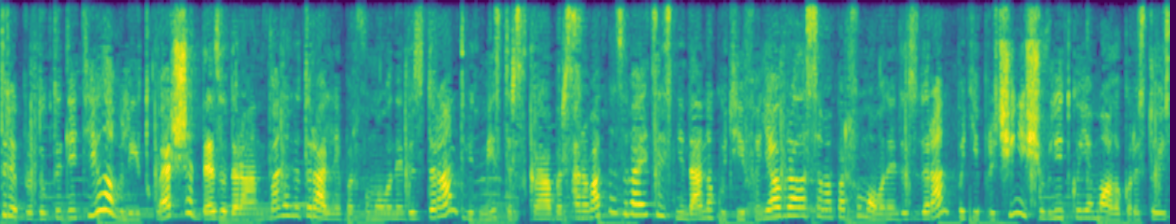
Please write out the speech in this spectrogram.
Три продукти для тіла влітку. Перше дезодорант. У мене натуральний парфумований дезодорант від Mr. Scrubbers. Аромат називається сніданок у Тіфані. Я обрала саме парфумований дезодорант по тій причині, що влітку я мало користуюсь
